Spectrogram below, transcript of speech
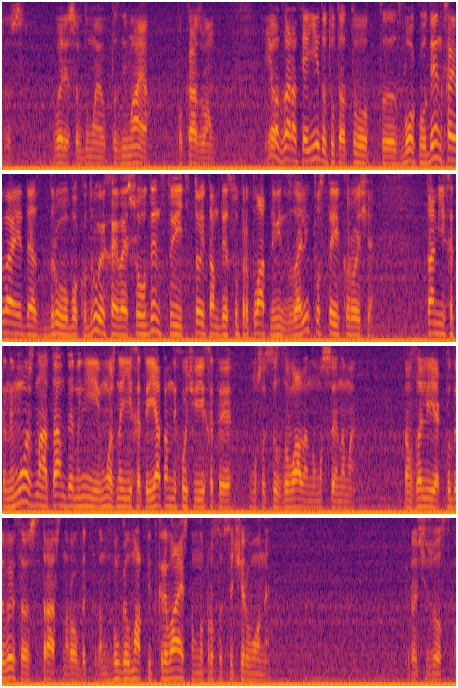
Що ж, вирішив, думаю, познімаю, покажу вам. І от зараз я їду тут, а тут е, з боку один хайвей йде, з другого боку другий хайвей, що один стоїть, той там, де суперплатний, він взагалі пустий. коротше. Там їхати не можна, а там, де мені можна їхати, я там не хочу їхати, тому що все завалено машинами. Там взагалі, як подивився, аж страшно робиться. Там Google Map відкриваєш, там воно просто все червоне. Коротше, жорстко.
